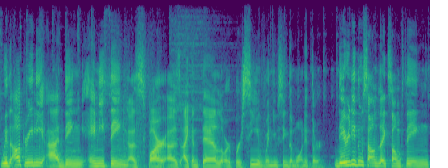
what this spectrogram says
without really adding anything as far as I can tell or perceive when using the monitor. They really do sound like something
